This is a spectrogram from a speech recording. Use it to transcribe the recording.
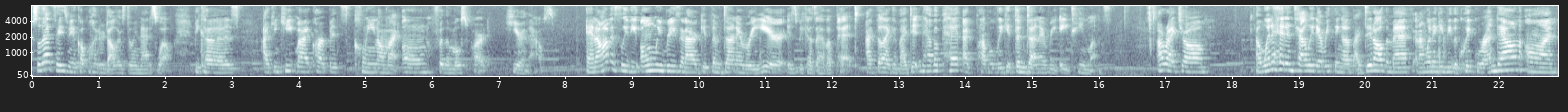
So that saves me a couple hundred dollars doing that as well because I can keep my carpets clean on my own for the most part here in the house. And honestly, the only reason I get them done every year is because I have a pet. I feel like if I didn't have a pet, I'd probably get them done every 18 months. All right, y'all. I went ahead and tallied everything up. I did all the math and I'm gonna give you the quick rundown on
